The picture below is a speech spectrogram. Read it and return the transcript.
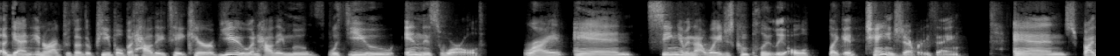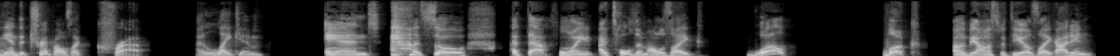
again, interact with other people, but how they take care of you and how they move with you in this world. Right. And seeing him in that way just completely old, like it changed everything. And by the end of the trip, I was like, crap, I like him. And so at that point, I told him, I was like, well, look, I'm gonna be honest with you. I was like, I didn't,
